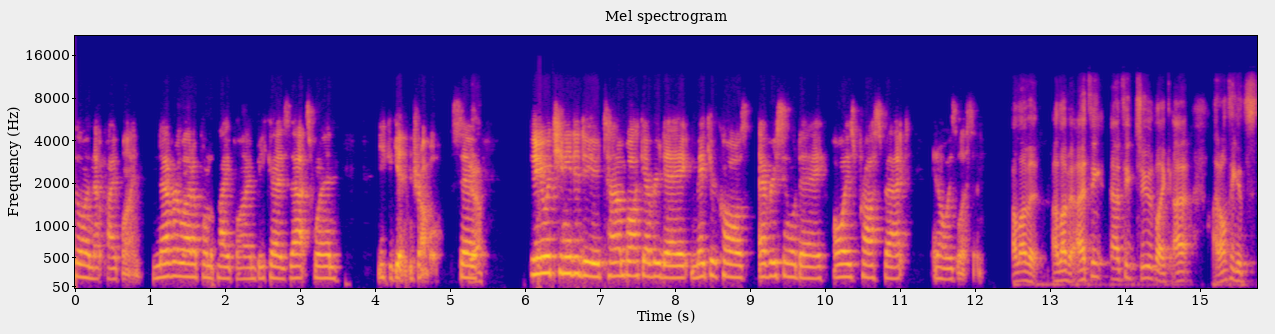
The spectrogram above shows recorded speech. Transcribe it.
filling that pipeline. Never let up on the pipeline because that's when you could get in trouble. So yeah. do what you need to do, time block every day, make your calls every single day, always prospect and always listen. I love it. I love it. I think I think too, like I I don't think it's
